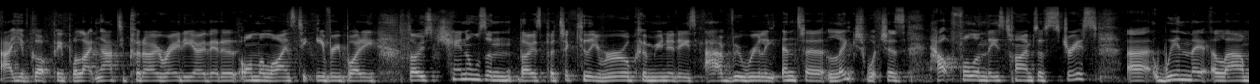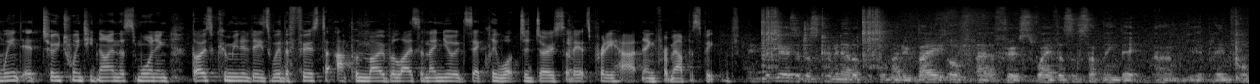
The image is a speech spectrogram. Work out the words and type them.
Uh, you've got people like Ngāti Porou Radio that are on the lines to everybody. Those channels in those particularly rural communities are really interlinked, which is helpful in these times of stress. Uh, when that alarm went at 2.29 this morning, those communities were the first to up and mobilise and they knew exactly what to do. So that's pretty heartening from our perspective. And videos are just coming out of Tokomaru Bay of uh, first wave. Is this something that um, you had planned for?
